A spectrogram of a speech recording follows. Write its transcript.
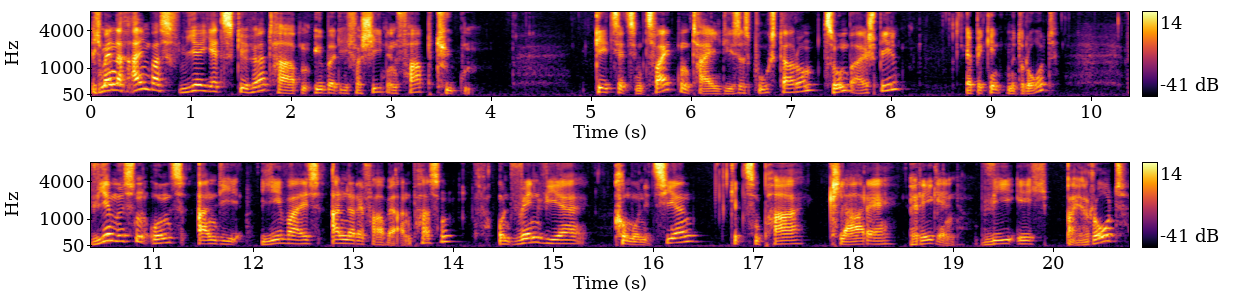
Ich meine, nach allem, was wir jetzt gehört haben über die verschiedenen Farbtypen, geht es jetzt im zweiten Teil dieses Buchs darum, zum Beispiel, er beginnt mit Rot, wir müssen uns an die jeweils andere Farbe anpassen und wenn wir kommunizieren, gibt es ein paar klare Regeln, wie ich bei Rot,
